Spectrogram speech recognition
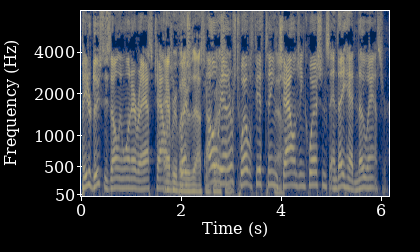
Peter Doocy is the only one ever asked challenging Everybody was questions. asking Oh yeah, there was twelve or fifteen challenging questions, and they had no answer.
